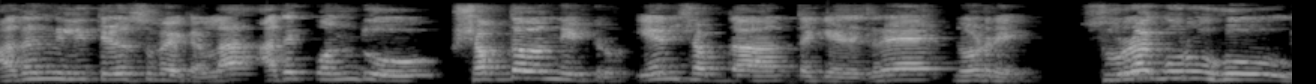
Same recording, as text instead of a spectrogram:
ಅದನ್ನ ಇಲ್ಲಿ ತಿಳಿಸ್ಬೇಕಲ್ಲ? ಅದಕ್ಕೊಂದು ಶಬ್ದವನ್ನಿಟ್ರು. ಏನ್ ಶಬ್ದ ಅಂತ ಕೇಳಿದ್ರೆ, ನೋಡ್ರಿ, ಸುರಗುರುಹು.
